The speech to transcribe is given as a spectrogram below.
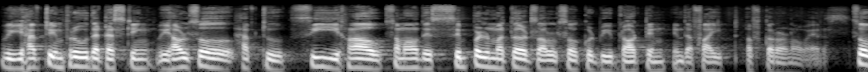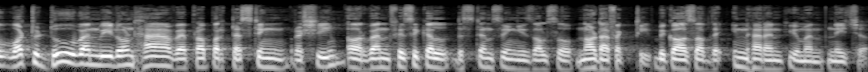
we have to improve the testing. We also have to see how some of these simple methods also could be brought in in the fight of coronavirus. So what to do when we don't have a proper testing regime or when physical distancing is also not effective because of the inherent human nature?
